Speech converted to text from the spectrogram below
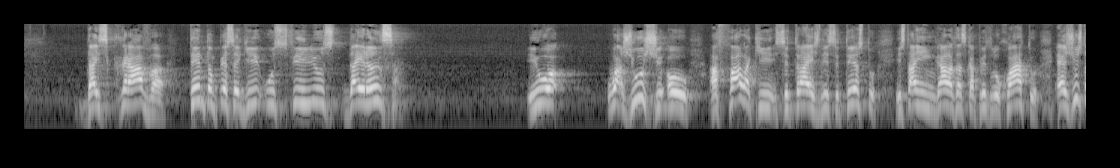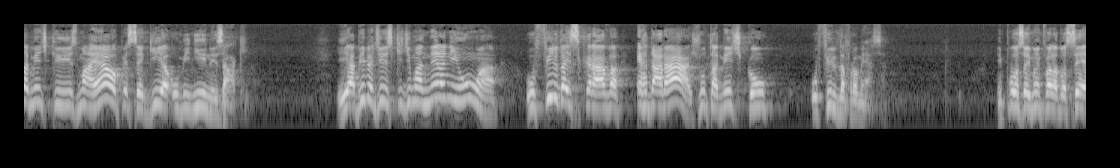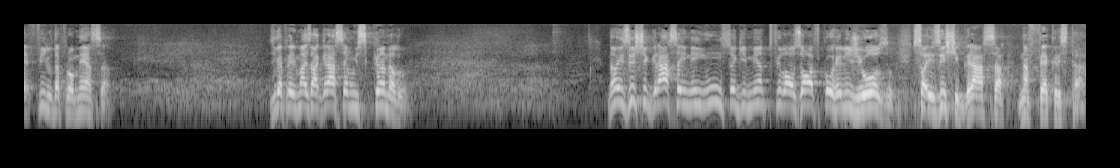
da escrava, tentam perseguir os filhos da herança. E o, o ajuste, ou a fala que se traz nesse texto, está em Gálatas capítulo 4, é justamente que Ismael perseguia o menino Isaac. E a Bíblia diz que de maneira nenhuma o filho da escrava herdará juntamente com o filho da promessa. Empurra sua irmã e fala: Você é filho da promessa. Diga para ele, mas a graça é um escândalo. Não existe graça em nenhum segmento filosófico ou religioso, só existe graça na fé cristã.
